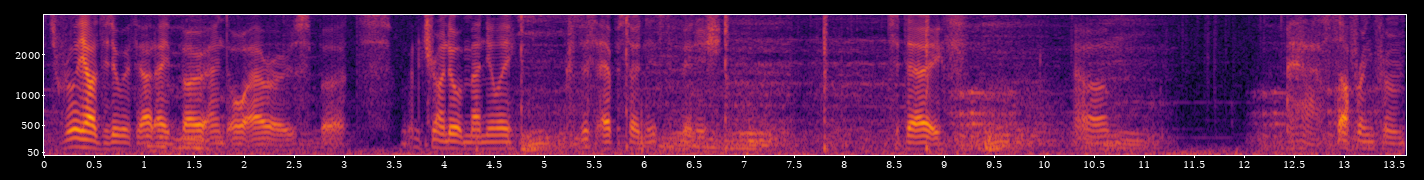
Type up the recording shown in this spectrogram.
it's really hard to do without a bow and or arrows, but I'm going to try and do it manually, because this episode needs to finish today. Um, suffering from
